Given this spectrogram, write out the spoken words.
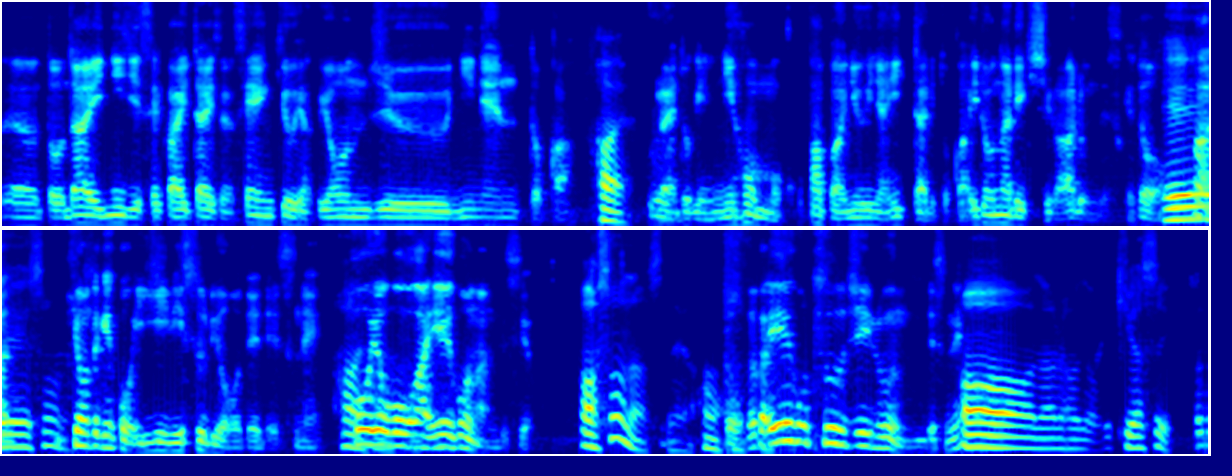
えーと第二次世界大戦1942年とかはい。ぐらいの時に日本もパプアニューギニア行ったりとか、いろんな歴史があるんですけど、ええまあ、基本的にこうイギリス領でですね、はい公用語が英語なんですよ。あ、そうなんですね。だから英語通じるんですね。ああ、なるほど。行きやすい。は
